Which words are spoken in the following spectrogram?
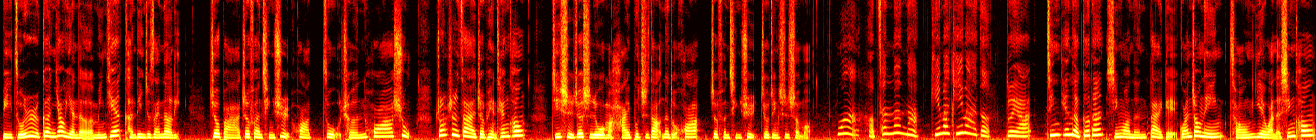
比昨日更耀眼的明天肯定就在那里，就把这份情绪化作成花束，装饰在这片天空。即使这时我们还不知道那朵花这份情绪究竟是什么。哇，好灿烂呐，kila kila 的。对呀、啊，今天的歌单希望能带给观众您从夜晚的星空、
